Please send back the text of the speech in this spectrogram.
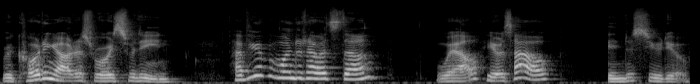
recording artist Roy Swedeen. Have you ever wondered how it's done? Well, here's how in the studio.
